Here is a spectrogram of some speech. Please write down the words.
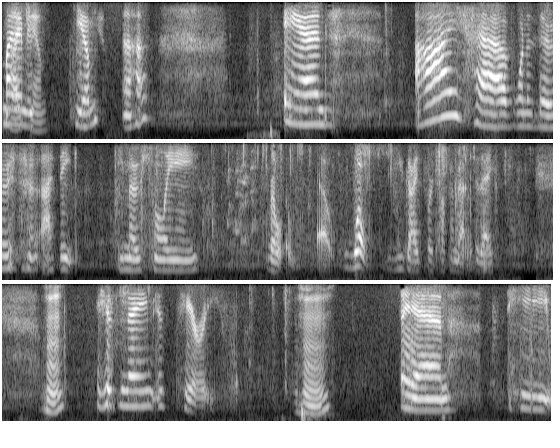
My Hi, name Kim. is Kim. Uh-huh. And I have one of those, I think, emotionally, uh, what you guys were talking about today. Hmm. His name is Terry, Hmm. and he,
